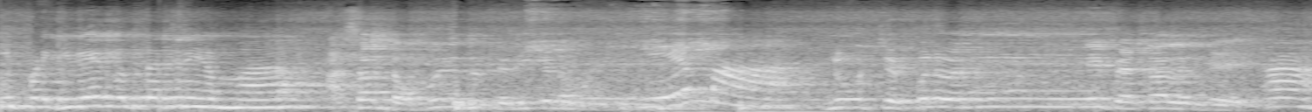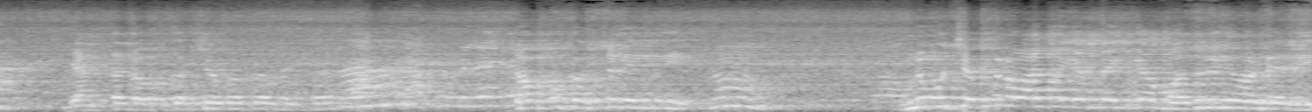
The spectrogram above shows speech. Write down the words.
ఇప్పటికి ఇవే గుర్తొచ్చినాయి అమ్మా. అసలు డబ్బు తెలియకుండా పోయింది ఏమ్మా? నువ్వు చెప్పినవన్నీ పెట్టాలంటే. ఆ, ఎంత డబ్బు ఖర్చు అయిపోతుంది డబ్బు ఖర్చు అయింది నువ్వు చెప్పిన వాటి కన్నా ఇంకా మధురంగా ఉండేది.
